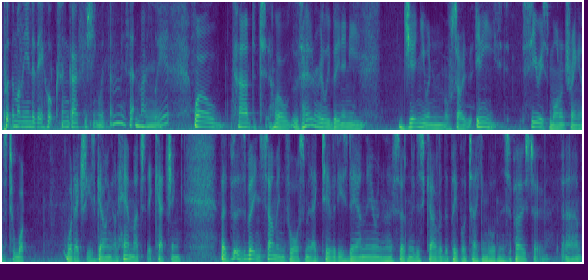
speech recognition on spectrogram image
put them on the end of their hooks and go fishing with them? Is that mostly it? Well, hard to t- well, there hasn't really been any genuine, or sorry, any serious monitoring as to what what actually is going on, how much they're catching. There- There's been some enforcement activities down there, and they've certainly discovered that people are taking more than they're supposed to. Um,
